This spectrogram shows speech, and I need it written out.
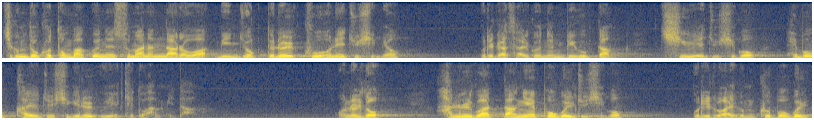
지금도 고통받고 있는 수많은 나라와 민족들을 구원해 주시며 우리가 살고 있는 미국 땅 치유해 주시고 회복하여 주시기를 위해 기도합니다. 오늘도 하늘과 땅에 복을 주시고 우리로 하여금 그 복을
